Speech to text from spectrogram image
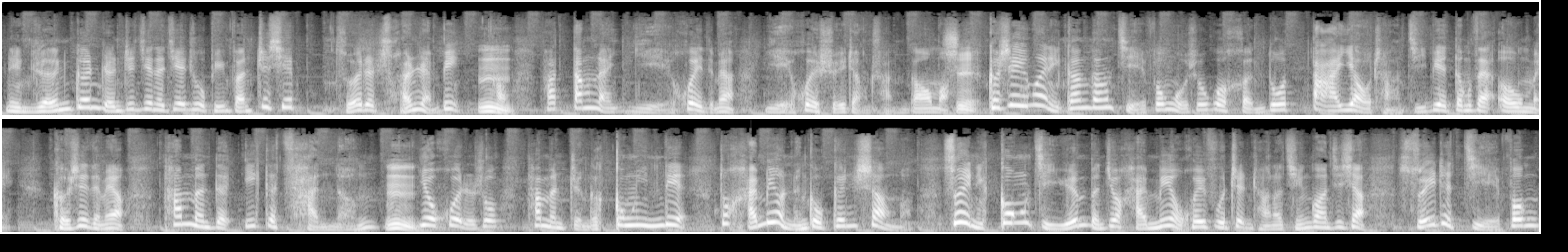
你人跟人之间的接触频繁，这些。所谓的传染病，嗯，它当然也会怎么样，也会水涨船高嘛。是，可是因为你刚刚解封，我说过很多大药厂，即便都在欧美，可是怎么样，他们的一个产能，嗯，又或者说他们整个供应链都还没有能够跟上嘛。所以你供给原本就还没有恢复正常的情况之下，随着解封，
